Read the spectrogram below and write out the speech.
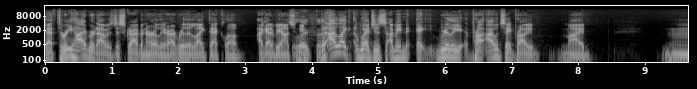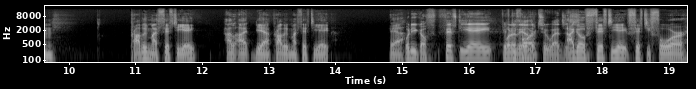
That three hybrid I was describing earlier, I really like that club. I got to be honest with Like you, that. but I like wedges. I mean, it really, pro- I would say probably my, mm, probably my fifty-eight. I, I yeah, probably my fifty-eight. Yeah, What do you go? 58. What are the other two wedges? I go 58, 54,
